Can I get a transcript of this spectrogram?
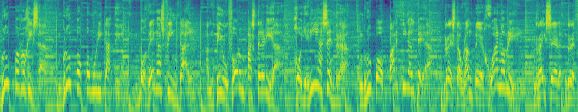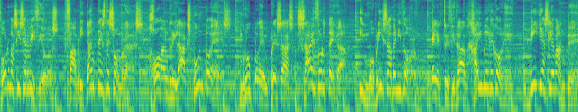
Grupo Rojiza, Grupo Comunicati, Bodegas Fincal, Antiuform Pastelería, Joyería Sendra, Grupo Parking Altea, Restaurante Juan Abril, Racer Reformas y Servicios. Fabricantes de sombras. homeandrelax.es. Grupo de empresas Saez Ortega. Inmobrisa Benidorm. Electricidad Jaime Gregori. Villas Levante.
